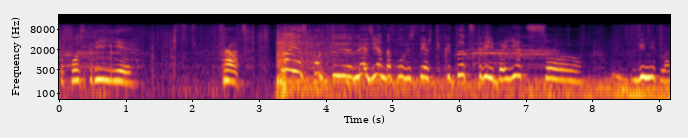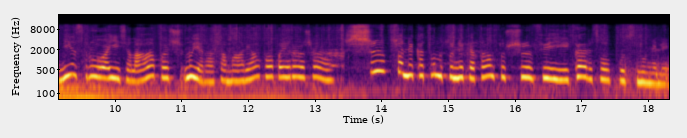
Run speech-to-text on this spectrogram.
Au fost trei frați. Nu e scurt, legenda povestește că toți trei băieți s-au venit la Nistru, aici la apă și nu era așa mare apa, apa era așa. Și s-a necat unul, s-a necat altul și fiecare s-a pus numele.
